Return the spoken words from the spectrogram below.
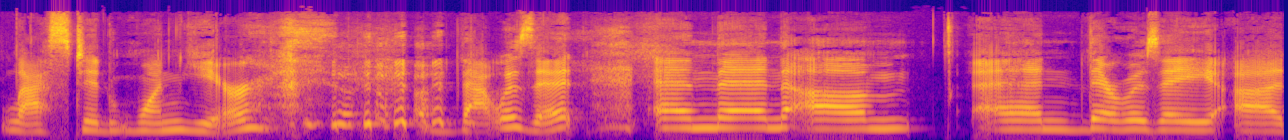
lasted one year. that was it. And then. Um, and there was a, uh,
